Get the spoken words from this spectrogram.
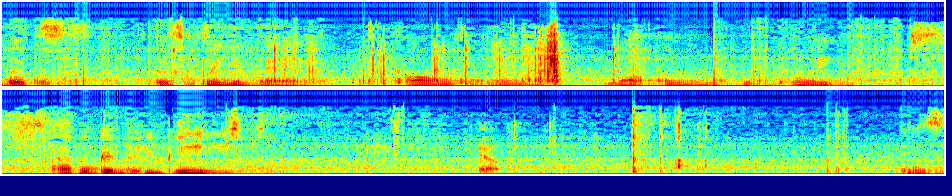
Let's let's bring it back. Calm down. Not only play. Just have a good few games. Yep. These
